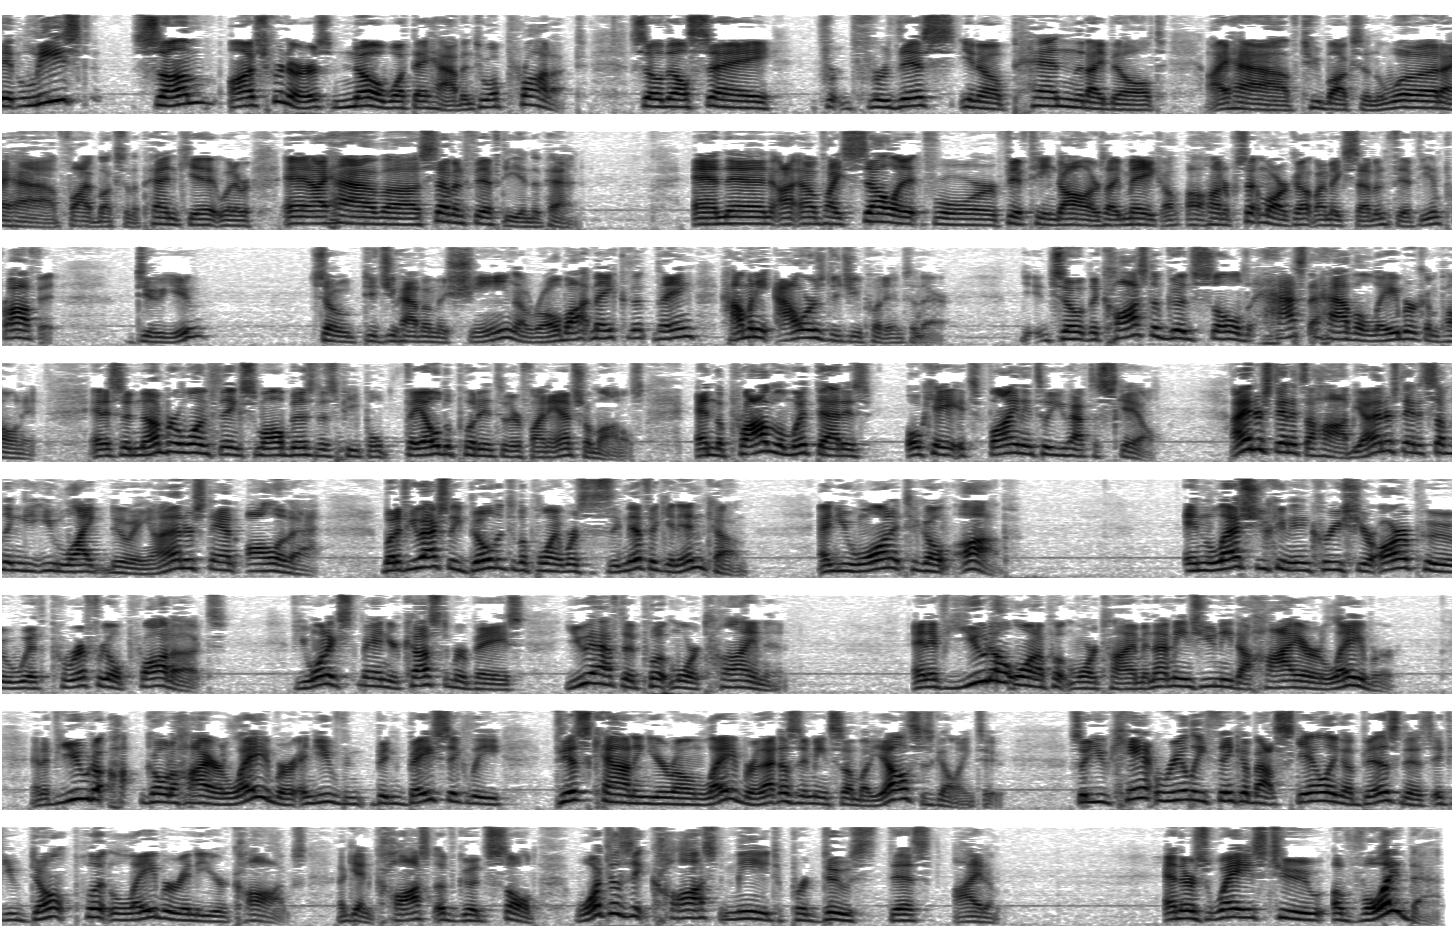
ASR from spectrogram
At least some entrepreneurs know what they have into a product. So they'll say, for, for this, you know, pen that I built, I have two bucks in the wood, I have five bucks in the pen kit, whatever, and I have uh, seven fifty in the pen. And then I, if I sell it for fifteen dollars, I make a hundred percent markup. I make seven fifty in profit. Do you? So did you have a machine, a robot make the thing? How many hours did you put into there? So the cost of goods sold has to have a labor component. And it's the number one thing small business people fail to put into their financial models. And the problem with that is, okay, it's fine until you have to scale. I understand it's a hobby. I understand it's something you like doing. I understand all of that. But if you actually build it to the point where it's a significant income and you want it to go up, unless you can increase your ARPU with peripheral products, if you want to expand your customer base, you have to put more time in. And if you don't want to put more time in, that means you need to hire labor. And if you go to hire labor and you've been basically discounting your own labor, that doesn't mean somebody else is going to. So you can't really think about scaling a business if you don't put labor into your cogs. Again, cost of goods sold. What does it cost me to produce this item? And there's ways to avoid that.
